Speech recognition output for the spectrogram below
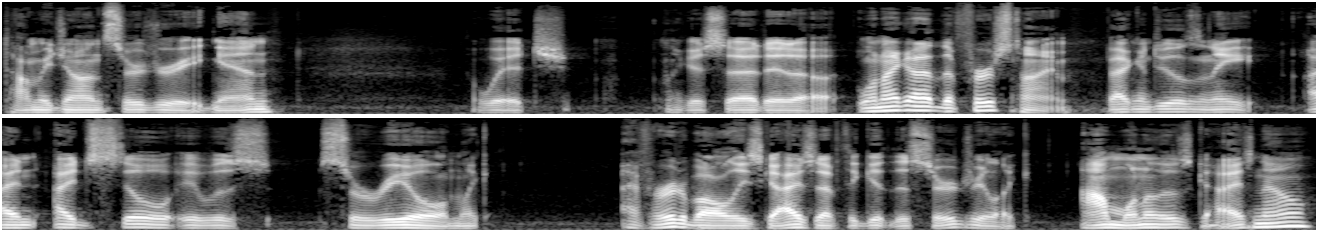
Tommy John surgery again, which, like I said, it uh, when I got it the first time back in 2008, I I still it was surreal. I'm like, I've heard about all these guys that have to get this surgery. Like, I'm one of those guys now.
